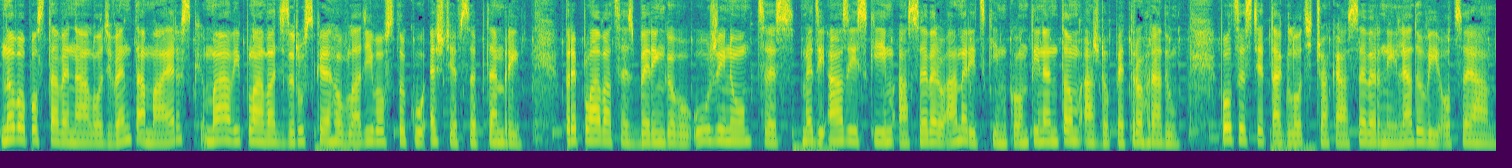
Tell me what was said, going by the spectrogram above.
Novopostavená loď Venta Maersk má vyplávať z ruského Vladivostoku ešte v septembri. Prepláva cez Beringovú úžinu, cez medzi azijským a severoamerickým kontinentom až do Petrohradu. Po ceste tak loď čaká Severný ľadový oceán.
